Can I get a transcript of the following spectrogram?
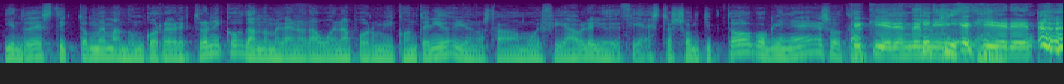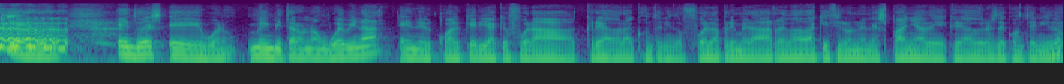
Y entonces TikTok me mandó un correo electrónico dándome la enhorabuena por mi contenido. y Yo no estaba muy fiable. Yo decía, ¿estos son TikTok o quién es? O tal. ¿Qué quieren de mí? ¿Qué quieren? ¿Qué quieren? Entonces, eh, bueno, me invitaron a un webinar en el cual quería que fuera creadora de contenido. Fue la primera redada que hicieron en España de creadores de contenido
